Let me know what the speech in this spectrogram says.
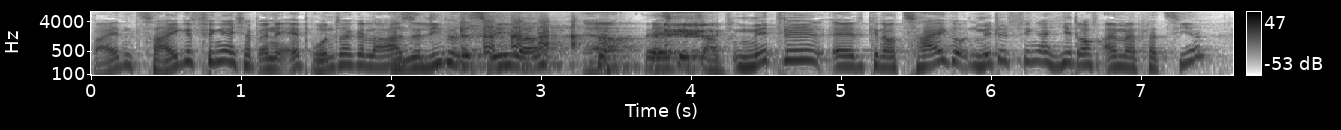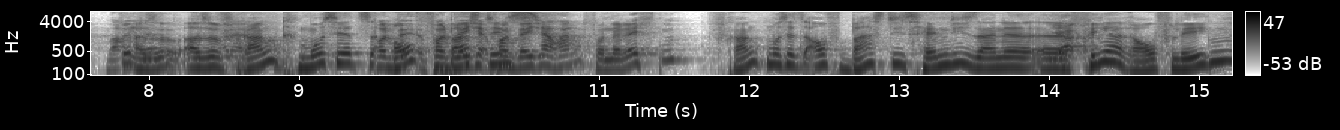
beiden Zeigefinger, ich habe eine App runtergeladen. Also liebe Receiver, jetzt geht's ab. Mittel, äh, genau, Zeige und Mittelfinger hier drauf einmal platzieren. Also, also Frank muss jetzt Von, auf von, welcher, Bastis, von welcher Hand? Von der rechten. Frank muss jetzt auf Bastis Handy seine äh, Ja. Finger rauflegen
